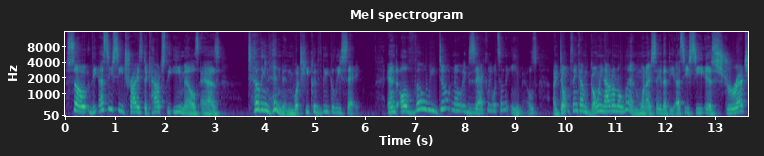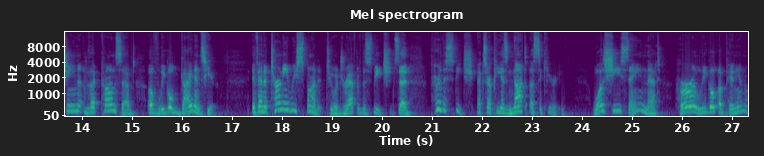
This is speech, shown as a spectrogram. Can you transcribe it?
So the SEC tries to couch the emails as telling Hinman what he could legally say. And although we don't know exactly what's in the emails, I don't think I'm going out on a limb when I say that the SEC is stretching the concept of legal guidance here. If an attorney responded to a draft of the speech and said, per the speech, XRP is not a security, was she saying that her legal opinion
